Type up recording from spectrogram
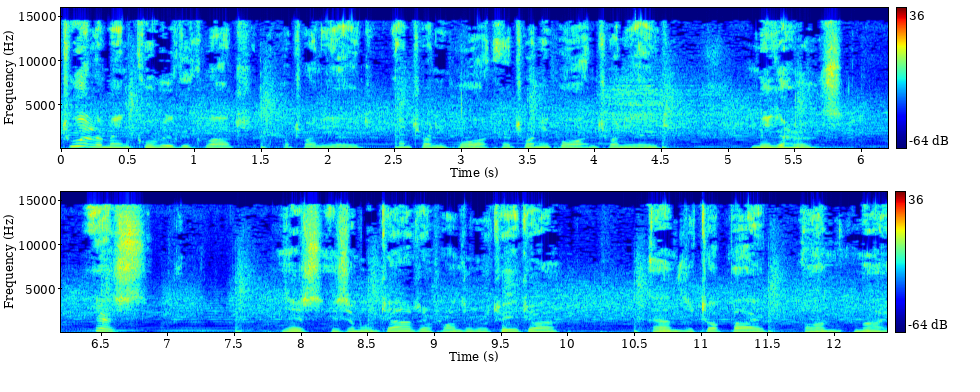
two element cubical quad for 28 and 24, uh, 24 and 28 megahertz. Yes, this is a montage from the rotator and the top pipe on my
